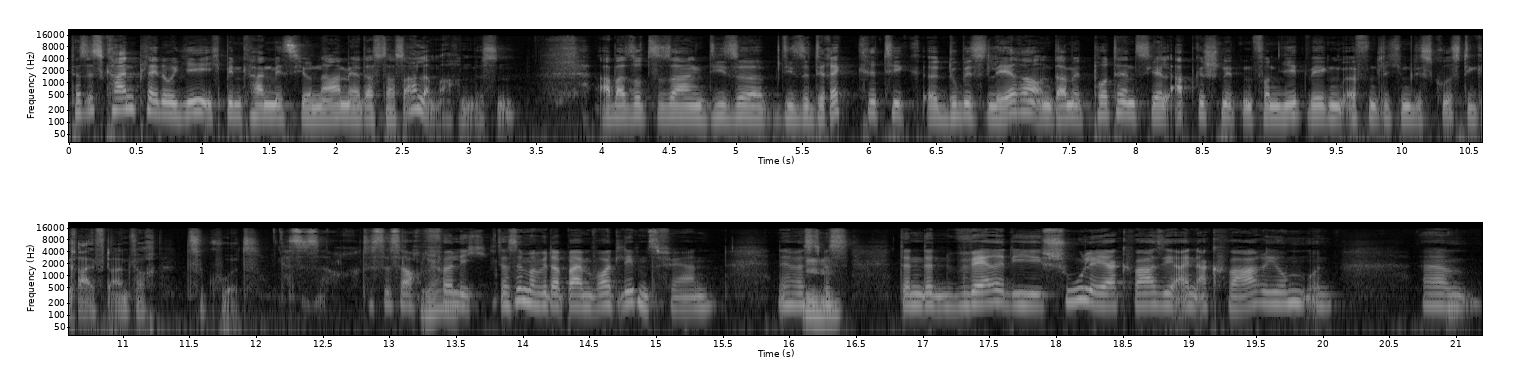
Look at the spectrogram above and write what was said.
Das ist kein Plädoyer, ich bin kein Missionar mehr, dass das alle machen müssen. Aber sozusagen diese, diese Direktkritik, äh, du bist Lehrer und damit potenziell abgeschnitten von jedwegem öffentlichem Diskurs, die greift einfach zu kurz. Das ist auch, das ist auch ja. völlig, da sind wir wieder beim Wort lebensfern. Ne, was, mhm. was, dann, dann wäre die Schule ja quasi ein Aquarium und ähm,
